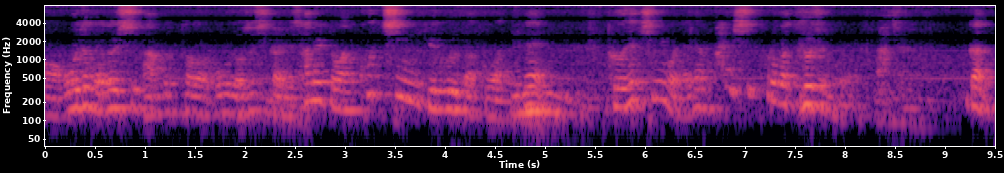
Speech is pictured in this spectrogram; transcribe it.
어, 오전 8시 반부터 오후 6시까지 3일 동안 코칭 교육을 받고 왔는데 음. 그 핵심이 뭐냐면 80%가 들어주는 거예요. 맞아요. 그러니까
